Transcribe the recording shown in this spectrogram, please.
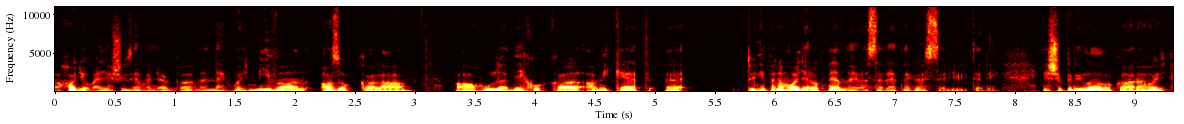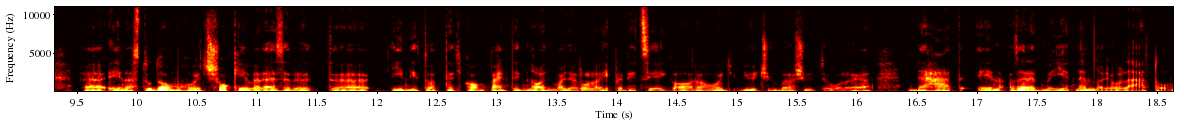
hagyományos üzemanyaggal mennek? Vagy mi van azokkal a, a hulladékokkal, amiket tulajdonképpen a magyarok nem nagyon szeretnek összegyűjteni. És akkor így gondolok arra, hogy uh, én azt tudom, hogy sok évvel ezelőtt uh, indított egy kampányt egy nagy magyar olajipari cég arra, hogy gyűjtsük be a sütőolajat. De hát én az eredményét nem nagyon látom.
